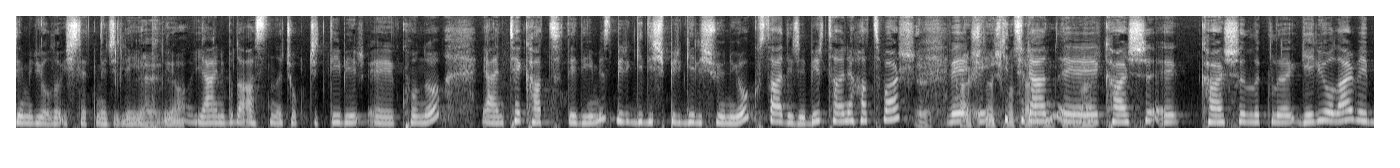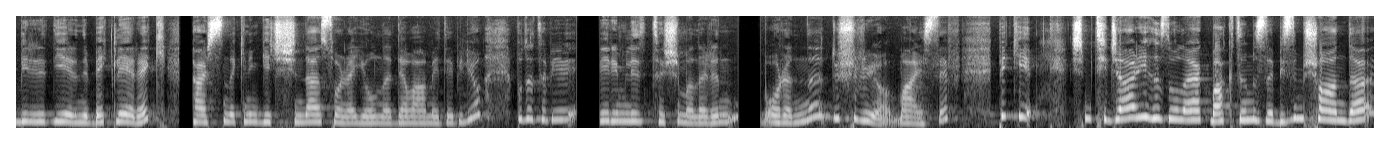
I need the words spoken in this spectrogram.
demiryolu işletmeciliği yapılıyor. Evet. Yani bu da aslında çok ciddi bir e, konu. Yani tek hat dediğimiz bir gidiş bir geliş yönü yok. Sadece bir tane hat var evet. ve iki tren e, karşı e, karşılıklı geliyorlar ve biri diğerini bekleyerek karşısındakinin geçişinden sonra yoluna devam edebiliyor. Bu da tabii verimli taşımaların oranını düşürüyor maalesef. Peki şimdi ticari hız olarak baktığımızda bizim şu anda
